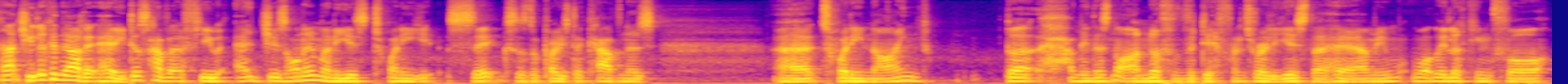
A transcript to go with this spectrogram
Actually, looking at it here, he does have a few edges on him, and he is 26 as opposed to Kavanagh's uh, 29. But, I mean, there's not enough of a difference, really, is there, here? I mean, what they're looking for...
